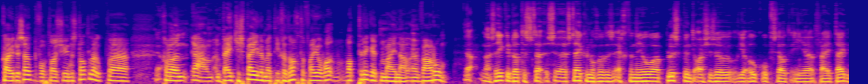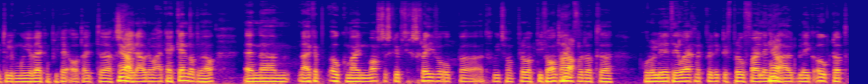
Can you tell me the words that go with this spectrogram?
kan je dus ook bijvoorbeeld als je in de stad loopt... Uh, ja. gewoon ja, een beetje spelen met die gedachten van... joh, wat, wat triggert mij nou en waarom? Ja, nou zeker. Dat is sterker nog, dat is echt een heel uh, pluspunt als je zo je ook opstelt in je vrije tijd. Natuurlijk moet je werk en privé altijd uh, gescheiden ja. houden, maar ik herken dat wel. En um, nou, ik heb ook mijn masterscriptie geschreven op uh, het gebied van proactieve handhaven. Ja. Dat correleert heel erg met predictive profiling. Ja. En daaruit bleek ook dat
